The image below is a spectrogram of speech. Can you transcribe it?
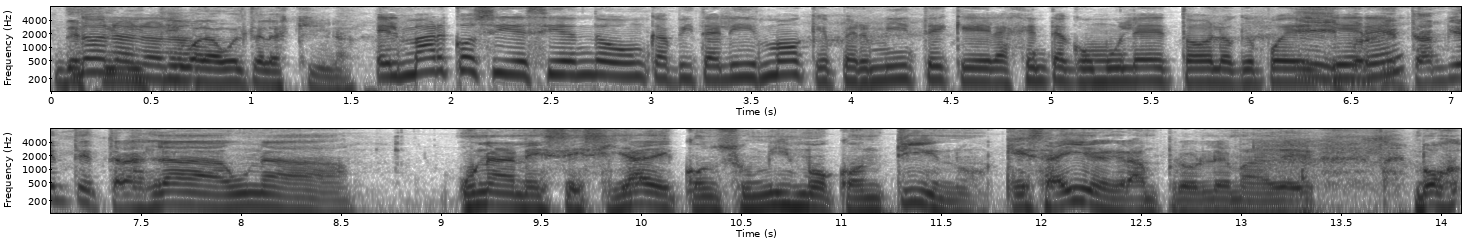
No, no, definitivo no, no. a la vuelta de la esquina. El marco sigue siendo un capitalismo que permite que la gente acumule todo lo que puede y Sí, porque quiere. también te traslada una, una necesidad de consumismo continuo, que es ahí el gran problema de... Vos,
